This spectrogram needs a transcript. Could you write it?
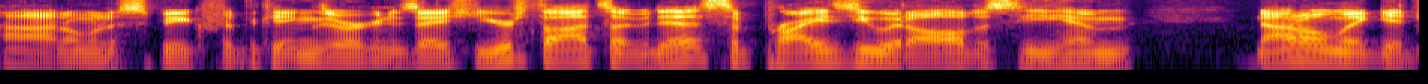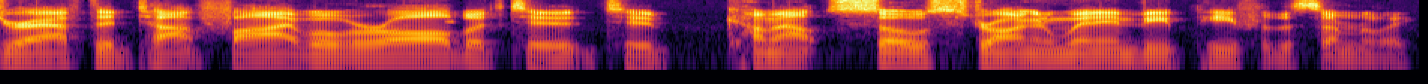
Uh, I don't want to speak for the Kings organization. Your thoughts? Did it surprise you at all to see him not only get drafted top five overall, but to to come out so strong and win MVP for the summer league?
